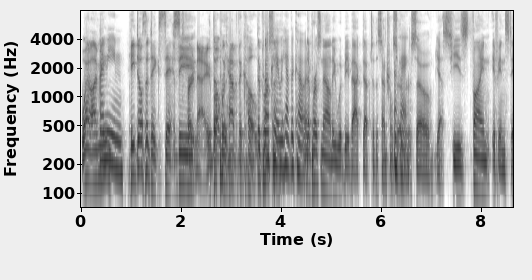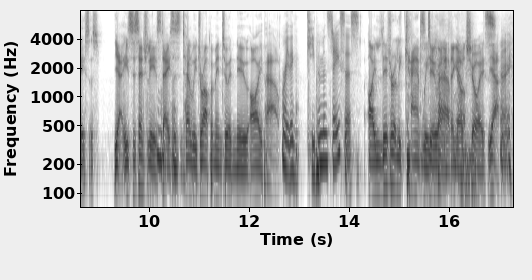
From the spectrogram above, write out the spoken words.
Well, I mean, I mean- he doesn't exist The- for now, the but we have the code. The person- Okay, we have the code. The personality would be backed up to the central Okay. server. So yes, he's fine if in stasis. Yeah, he's essentially in stasis until we drop him into a new iPal. right, then keep him in stasis. I literally can't do have anything no else. choice. Yeah. right.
